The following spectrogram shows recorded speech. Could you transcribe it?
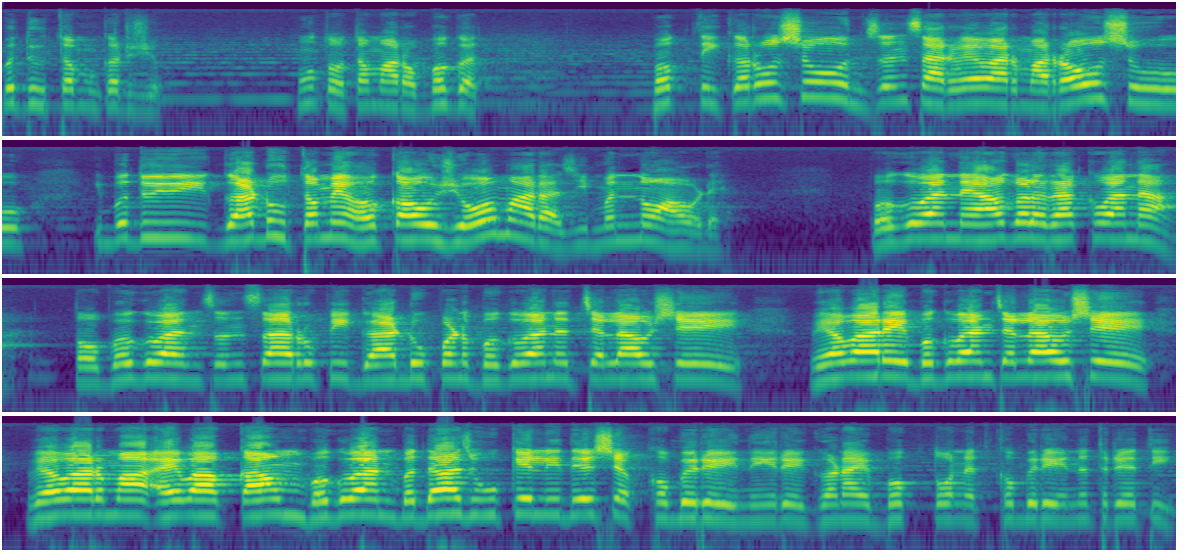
બધું તમે કરજો. હું તો તમારો ભગત. ભક્તિ કરું છું સંસાર વ્યવહારમાં રહું છું. એ બધું ગાડું તમે હકાવજો મહારાજ એ મન ન આવડે. ભગવાનને આગળ રાખવાના, તો ભગવાન સંસાર રૂપી ગાડું પણ ભગવાન જ ચલાવશે. વ્યવહારે ભગવાન ચલાવશે, વ્યવહારમાં આવ્યા કામ ભગવાન બધા જ ઉકેલી દેશે. ખબરે નહીં રે, ઘણાય ભક્તોને ખબરે નથી રહેતી.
